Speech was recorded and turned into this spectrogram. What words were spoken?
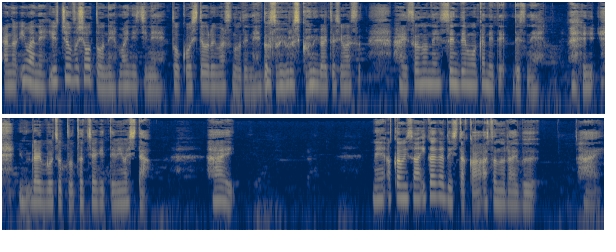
あの、今ね、YouTube ショートをね、毎日ね、投稿しておりますのでね、どうぞよろしくお願いいたします。はい。そのね、宣伝も兼ねてですね、はい。ライブをちょっと立ち上げてみました。はい。ね、赤見さんいかがでしたか？朝のライブ。はい。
